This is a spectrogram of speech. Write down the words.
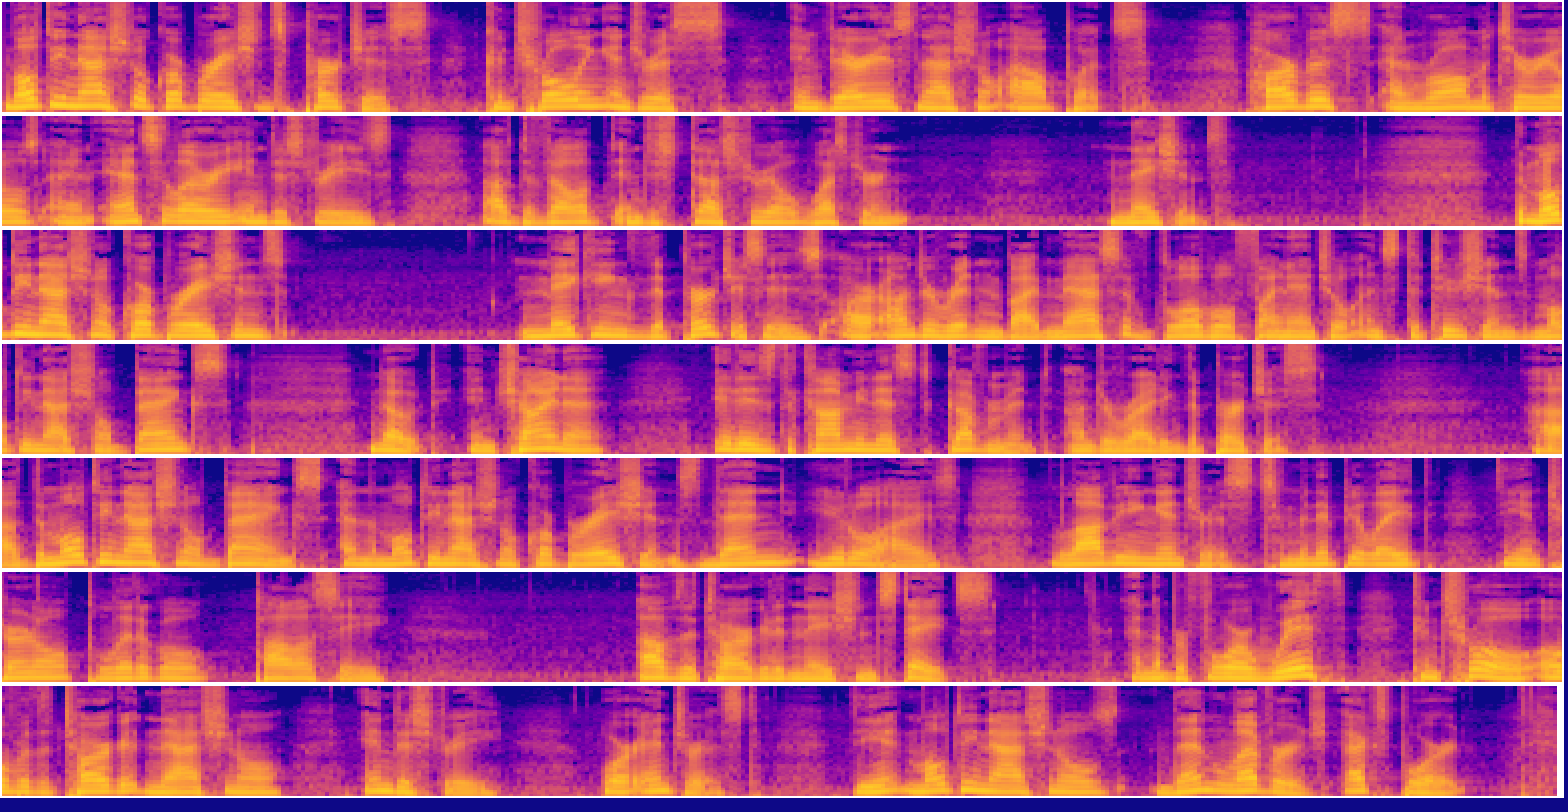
Multinational corporations purchase controlling interests in various national outputs, harvests and raw materials and ancillary industries of developed industrial Western nations. The multinational corporations making the purchases are underwritten by massive global financial institutions, multinational banks. Note, in China, it is the communist government underwriting the purchase. Uh, the multinational banks and the multinational corporations then utilize lobbying interests to manipulate the internal political policy of the targeted nation states. And number four, with control over the target national industry or interest. The multinationals then leverage export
